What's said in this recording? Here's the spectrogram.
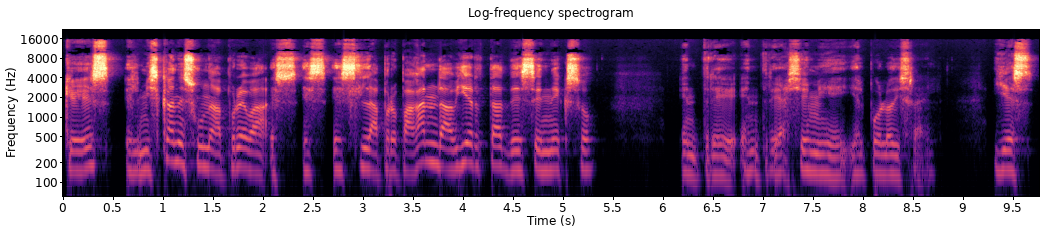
que es el Mishkan es una prueba, es, es, la propaganda abierta de ese nexo entre, entre Hashem y, el pueblo de Israel. Y es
